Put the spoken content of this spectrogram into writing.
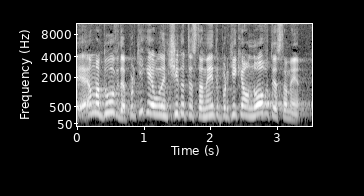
É uma dúvida. Por que, que é o Antigo Testamento e por que, que é o Novo Testamento?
